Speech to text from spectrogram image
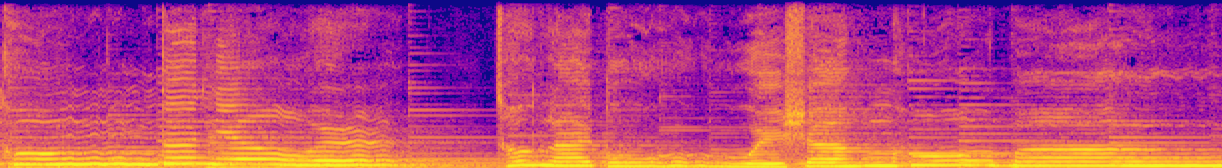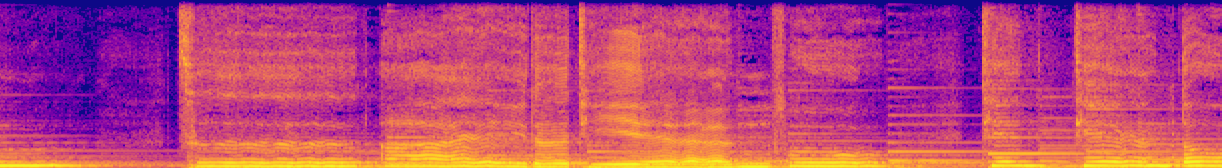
空的鸟儿从来不为生活忙，慈爱的天父，天天都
